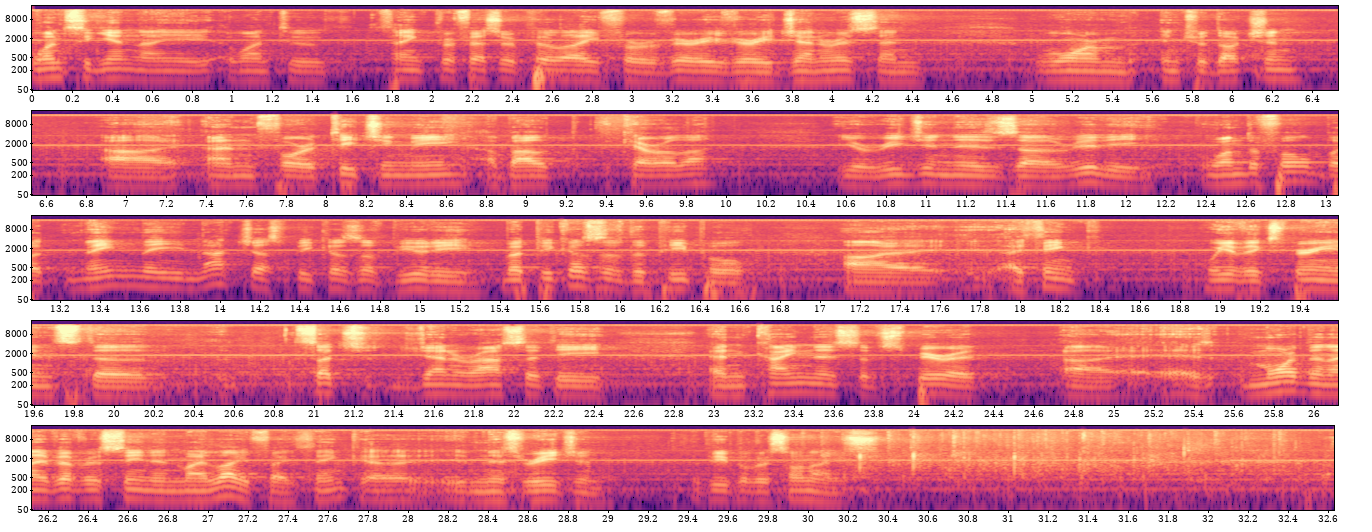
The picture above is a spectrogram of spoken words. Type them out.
once again, I want to thank Professor Pillai for a very, very generous and warm introduction uh, and for teaching me about Kerala. Your region is uh, really wonderful, but mainly not just because of beauty, but because of the people. Uh, I think we have experienced uh, such generosity and kindness of spirit uh, as, more than I've ever seen in my life, I think, uh, in this region. The people are so nice.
